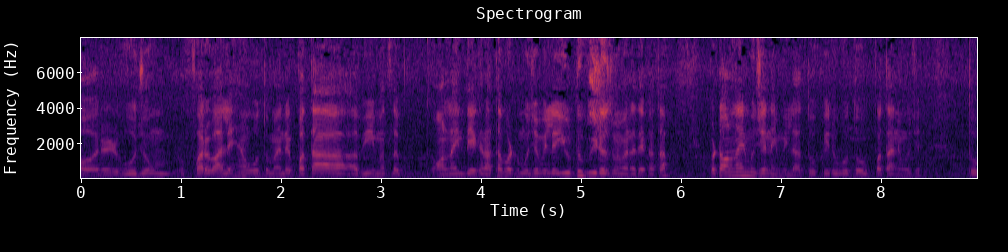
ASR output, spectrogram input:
और वो जो फर वाले हैं, वो तो मैंने पता अभी मतलब ऑनलाइन देख रहा था बट मुझे मिले यूट्यूब वीडियोस में मैंने देखा था बट ऑनलाइन मुझे नहीं मिला तो फिर वो तो पता नहीं मुझे। तो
